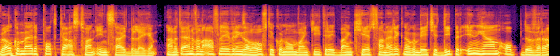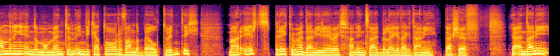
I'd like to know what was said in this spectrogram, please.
Welkom bij de podcast van Inside Beleggen. Aan het einde van de aflevering zal hoofdeconoom van Keytrade Bank Geert van Erk nog een beetje dieper ingaan op de veranderingen in de momentumindicatoren van de BEL 20. Maar eerst spreken we met Danny Reewegs van Inside Beleggen. Dag Danny. Dag chef. Ja, en Danny,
